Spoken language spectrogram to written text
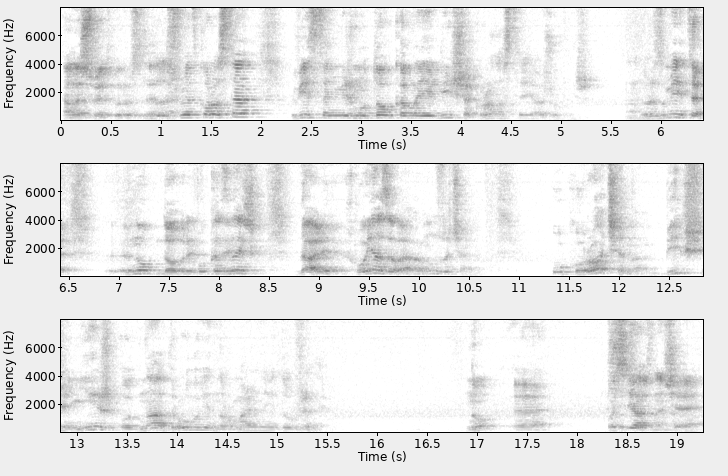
Але швидко росте. так? швидко росте, відстань між мотовками є більша, крона стає ажурніша. Ага. Розумієте? Ну, Добре. Показник. Далі, хвоя зелена, ну звичайно. Укорочена більше, ніж одна другої нормальної довжини. Ну, е, Що ось, це означає?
